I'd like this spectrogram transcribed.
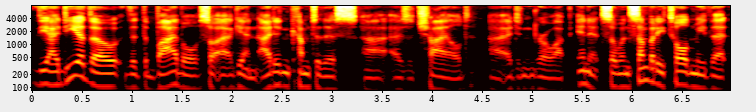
the idea, though, that the Bible. So again, I didn't come to this uh, as a child. Uh, I didn't grow up in it. So when somebody told me that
